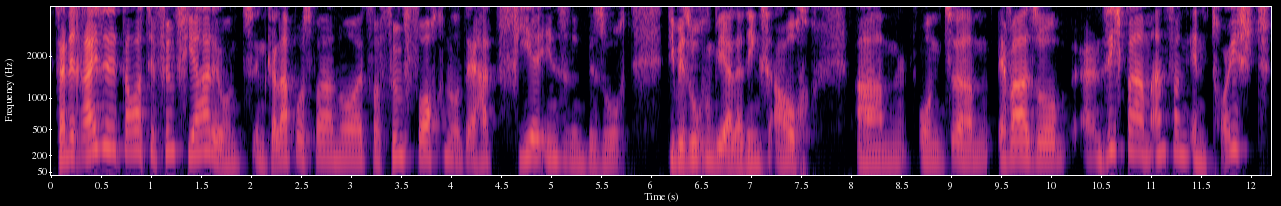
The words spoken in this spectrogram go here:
seine Reise dauerte fünf Jahre und in Galapagos war er nur etwa fünf Wochen und er hat vier Inseln besucht. Die besuchen wir allerdings auch. Ähm, und ähm, er war also, an sich war am Anfang enttäuscht,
